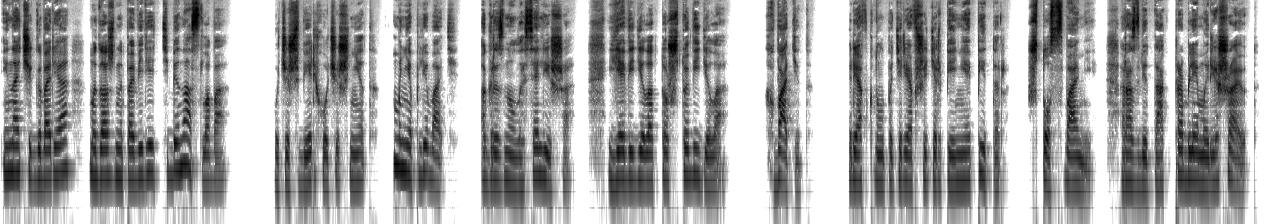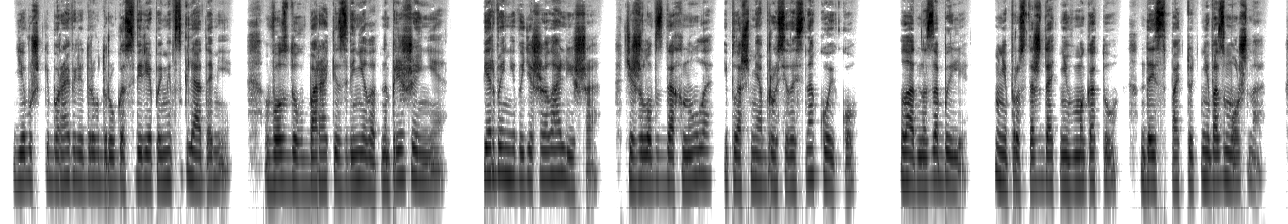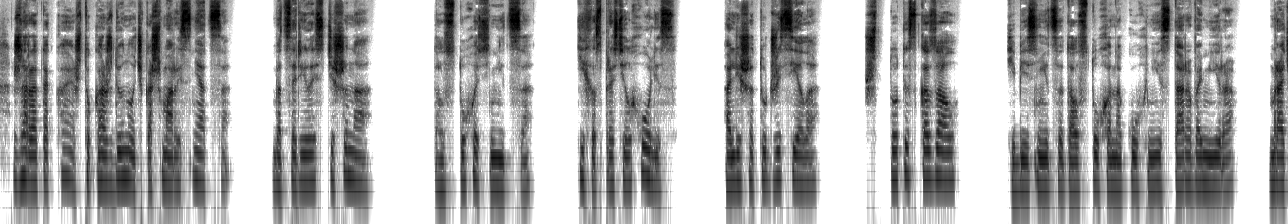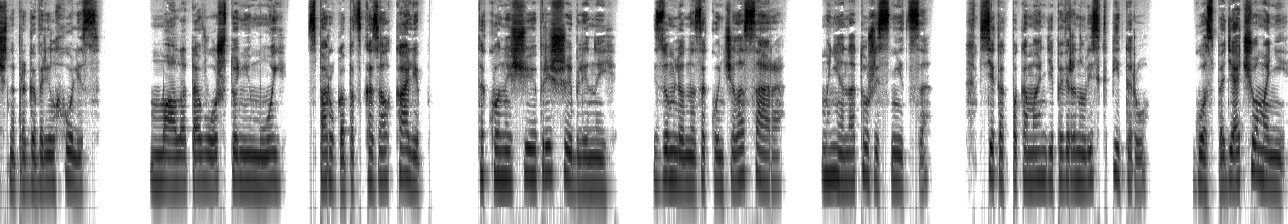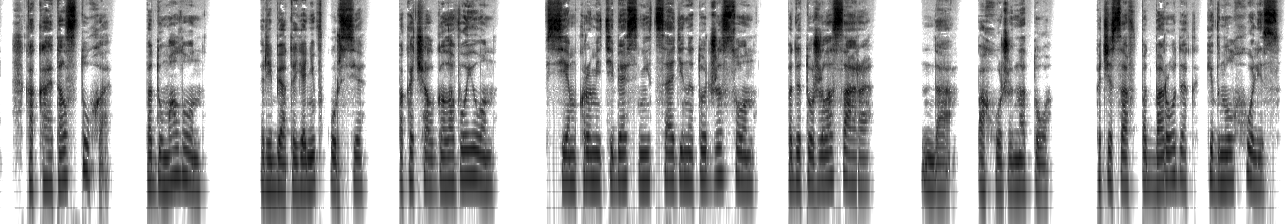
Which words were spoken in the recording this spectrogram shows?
Иначе говоря, мы должны поверить тебе на слово. Хочешь верь, хочешь нет. Мне плевать, огрызнулась Алиша. Я видела то, что видела. Хватит, рявкнул потерявший терпение Питер. Что с вами? Разве так проблемы решают? Девушки буравили друг друга свирепыми взглядами. Воздух в бараке звенел от напряжения. Первой не выдержала Алиша. Тяжело вздохнула и плашмя бросилась на койку. Ладно, забыли. Мне просто ждать не в моготу, да и спать тут невозможно. Жара такая, что каждую ночь кошмары снятся. Воцарилась тишина. «Толстуха снится», – тихо спросил Холис. Алиша тут же села. «Что ты сказал?» «Тебе снится толстуха на кухне из старого мира», – мрачно проговорил Холис. «Мало того, что не мой», – с порога подсказал Калиб. «Так он еще и пришибленный», – изумленно закончила Сара. «Мне она тоже снится». Все как по команде повернулись к Питеру. «Господи, о чем они? Какая толстуха?» – подумал он. «Ребята, я не в курсе», – покачал головой он. «Всем, кроме тебя, снится один и тот же сон», – подытожила Сара. «Да, похоже на то». Почесав подбородок, кивнул Холис.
